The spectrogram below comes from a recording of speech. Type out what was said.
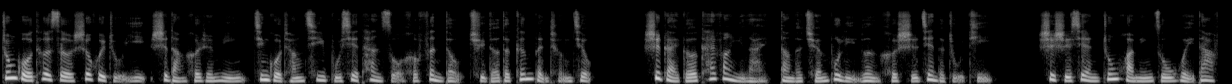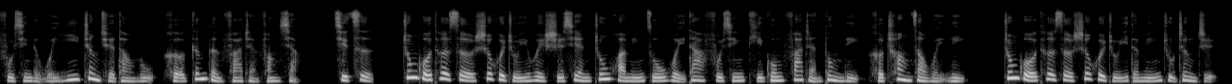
中国特色社会主义是党和人民经过长期不懈探索和奋斗取得的根本成就，是改革开放以来党的全部理论和实践的主题，是实现中华民族伟大复兴的唯一正确道路和根本发展方向。其次，中国特色社会主义为实现中华民族伟大复兴提供发展动力和创造伟力。中国特色社会主义的民主政治，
